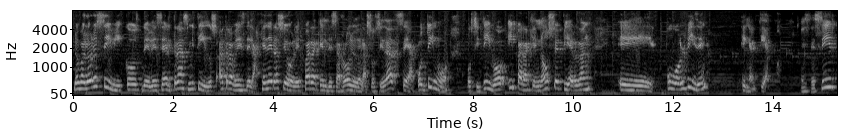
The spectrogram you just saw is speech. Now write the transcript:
Los valores cívicos deben ser transmitidos a través de las generaciones para que el desarrollo de la sociedad sea continuo, positivo y para que no se pierdan eh, u olviden en el tiempo. Es decir,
